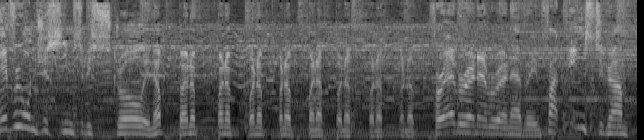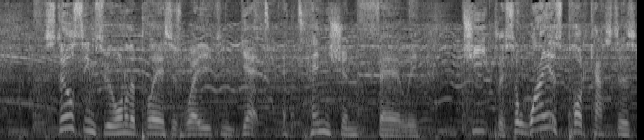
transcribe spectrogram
everyone just seems to be scrolling up and up and up and up and up and up and up and up and up forever and ever and ever. In fact, Instagram still seems to be one of the places where you can get attention fairly cheaply. So why, as podcasters,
